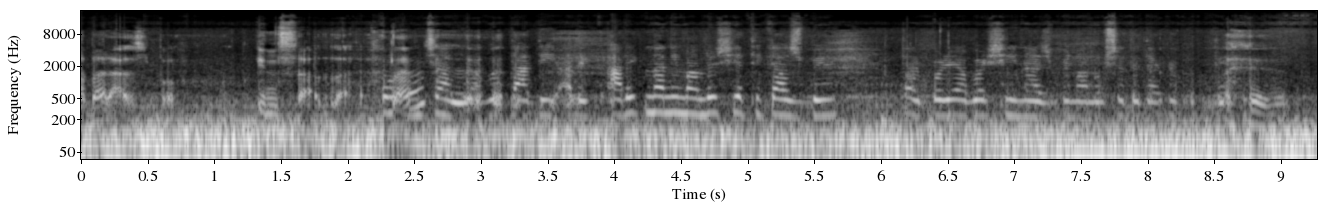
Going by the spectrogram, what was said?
আবার আসব ইনশাআল্লাহ। ইনশাআল্লাহ আবার দাদি আরেক আরেক নানি মালয়েশিয়া থেকে আসবে তারপরে আবার সিন আসবে নানুর সাথে দেখা করতে।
